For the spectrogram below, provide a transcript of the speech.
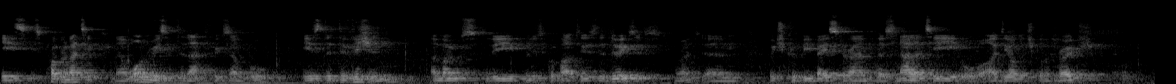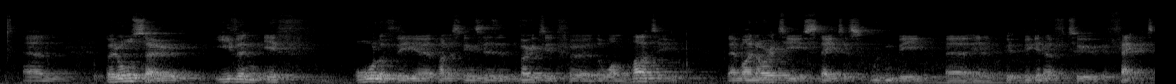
is, is problematic. Now, one reason for that, for example, is the division amongst the political parties that do exist, right? Um, which could be based around personality or ideological approach. Um, but also, even if all of the uh, Palestinian citizens voted for the one party, their minority status wouldn't be uh, you know, big, enough to effect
